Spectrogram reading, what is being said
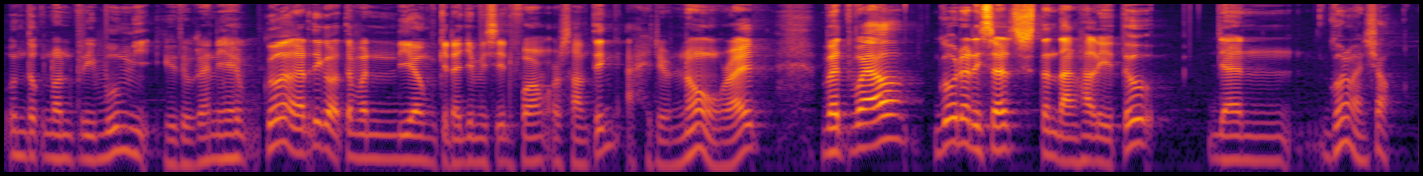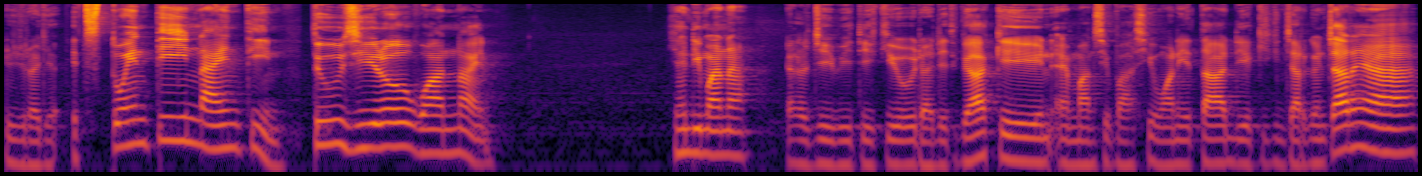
untuk non pribumi gitu kan ya. Gue gak ngerti kok temen dia mungkin aja misinformed or something. I don't know, right? But well, gue udah research tentang hal itu dan gue lumayan shock jujur aja. It's 2019, 2019. Yang di mana LGBTQ udah ditegakin, emansipasi wanita digencar-gencarnya,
